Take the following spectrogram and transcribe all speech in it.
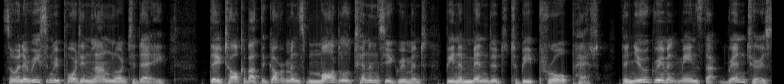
So, in a recent report in Landlord Today, they talk about the government's model tenancy agreement being amended to be pro pet the new agreement means that renters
